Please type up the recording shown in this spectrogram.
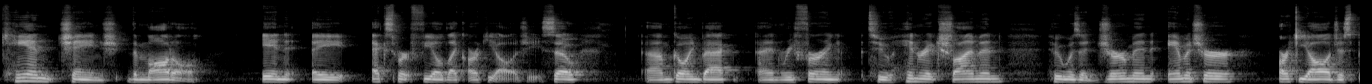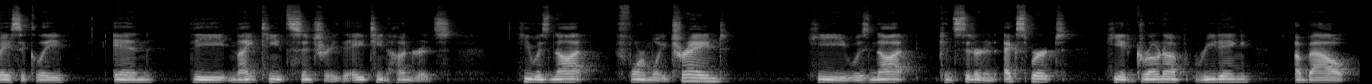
can change the model in a expert field like archaeology. So, um, going back and referring to Heinrich Schliemann, who was a German amateur archaeologist, basically in the 19th century, the 1800s. He was not formally trained. He was not considered an expert. He had grown up reading about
